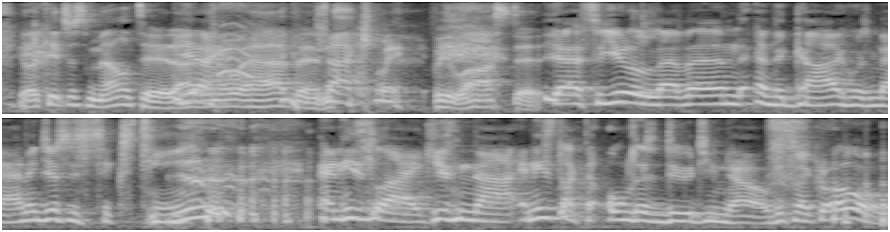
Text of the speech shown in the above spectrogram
You're like it just melted. I don't know what happened. Exactly. We lost it. Yeah, so you're 11, and the guy who's manages is 16, and he's like, he's not, and he's like the oldest dude you know. He's like, oh,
